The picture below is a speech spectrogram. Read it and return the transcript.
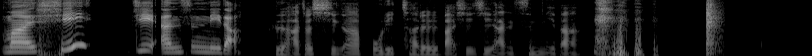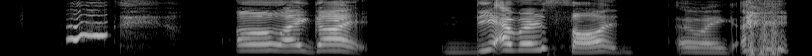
마시지 않습니다. 그 아저씨가 보리차를 마시지 않습니다. Oh my god. Do you ever saw it? Oh my god.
